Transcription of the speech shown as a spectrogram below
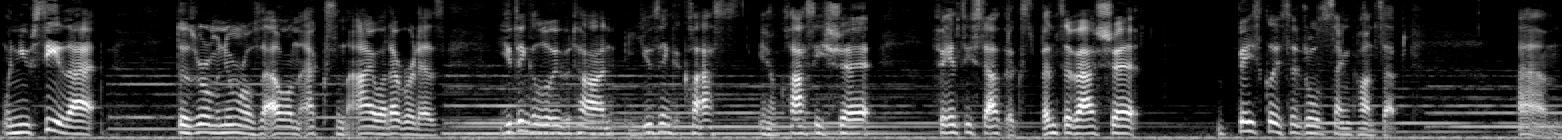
When you see that those Roman numerals, the L and the X and the I, whatever it is, you think of Louis Vuitton, you think of class you know, classy shit, fancy stuff, expensive ass shit. Basically sigils the same concept. Um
